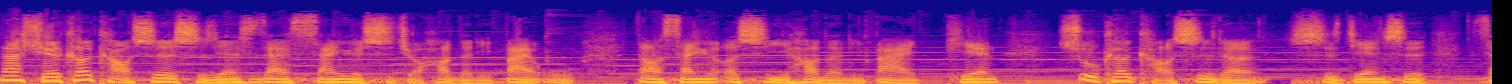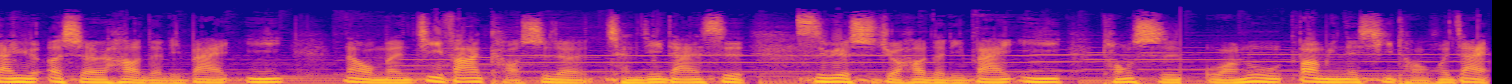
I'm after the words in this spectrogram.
那学科考试的时间是在三月十九号的礼拜五到三月二十一号的礼拜天，术科考试的时间是三月二十二号的礼拜一。那我们寄发考试的成绩单是四月十九号的礼拜一，同时网络报名的系统会在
